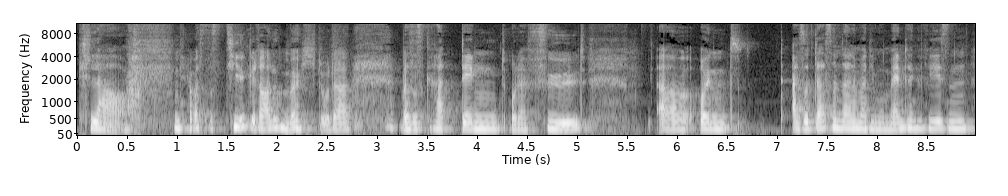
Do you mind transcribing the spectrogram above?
glasklar, was das Tier gerade möchte oder was es gerade denkt oder fühlt. Äh, und also das sind dann immer die Momente gewesen,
